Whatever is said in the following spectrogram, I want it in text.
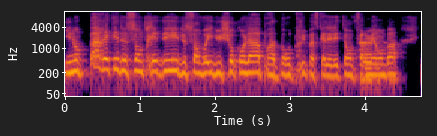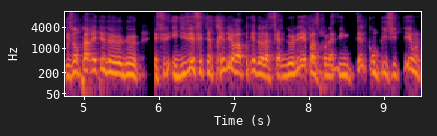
ils n'ont pas arrêté de s'entraider, de s'envoyer du chocolat par rapport au truc parce qu'elle elle était enfermée en bas. Ils n'ont pas arrêté de. de... et Ils disaient que c'était très dur après de la faire gueuler parce qu'on avait une telle complicité. On-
